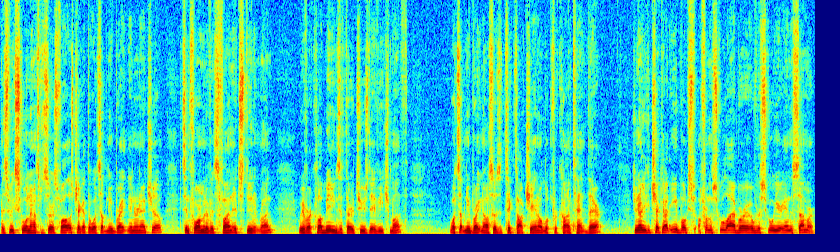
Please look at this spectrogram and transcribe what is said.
this week's school announcements are as follows. Check out the What's Up New Brighton Internet Show. It's informative, it's fun, it's student run. We have our club meetings the third Tuesday of each month. What's Up New Brighton also has a TikTok channel. Look for content there. Do you know you can check out ebooks from the school library over the school year and the summer?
